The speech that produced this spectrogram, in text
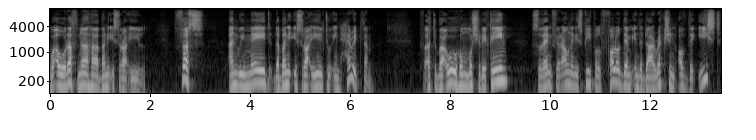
وأورثناها بني إسرائيل. Thus, and we made the Bani Israel to inherit them. فأتبعوهم مشرقين So then Fir'aun and his people followed them in the direction of the east.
